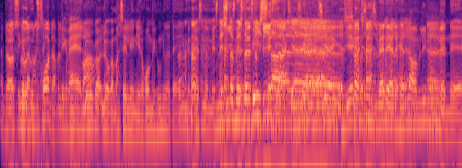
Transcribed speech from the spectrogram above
Er det også det, det noget, du tror, der vil Det kan være, at jeg lukker, lukker mig selv ind i et rum i 100 dage, men det er sådan noget Mr. Mr. Mr. Beast. Jeg siger ikke, præcis, hvad det er, det handler om lige nu, men, uh,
